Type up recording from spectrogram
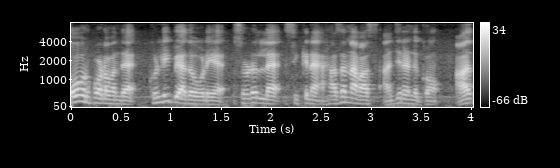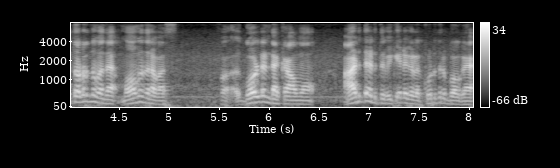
ஓவர் போட வந்த குல்தீப் யாதவுடைய சுடலில் சிக்கின ஹசன் நவாஸ் அஞ்சு ரன்னுக்கும் அதை தொடர்ந்து வந்த முகமது நவாஸ் கோல்டன் டக்காவும் அடுத்தடுத்த விக்கெட்டுகளை கொடுத்துட்டு போக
